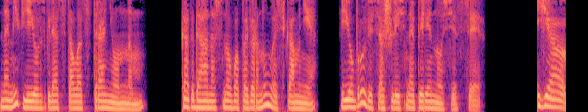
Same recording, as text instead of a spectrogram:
на миг ее взгляд стал отстраненным. Когда она снова повернулась ко мне, ее брови сошлись на переносице. «Я...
